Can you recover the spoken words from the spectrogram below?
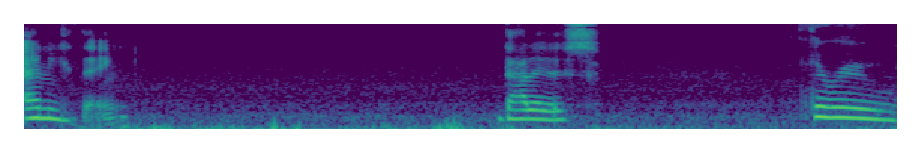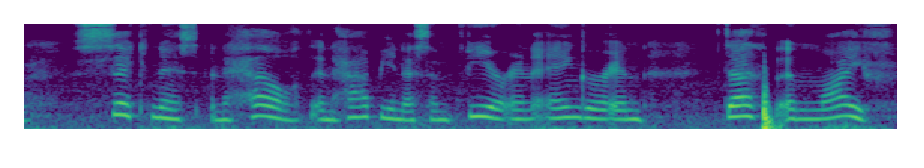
anything. That is through sickness and health and happiness and fear and anger and death and life.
